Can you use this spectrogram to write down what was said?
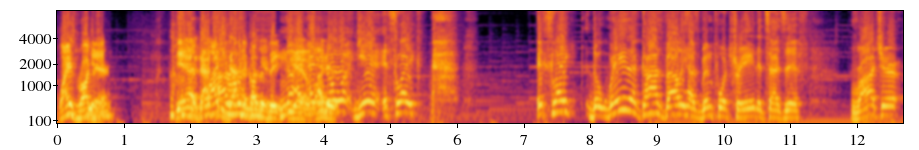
Why is Roger? Yeah. Yeah, that's, Why did that's Roger come another here? No, yeah, and, and why you know what? Yeah, it's like it's like the way that God's Valley has been portrayed. It's as if Roger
